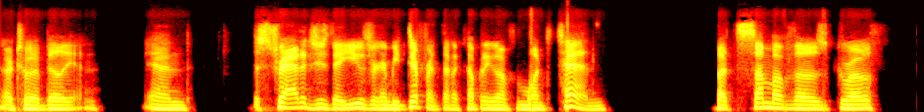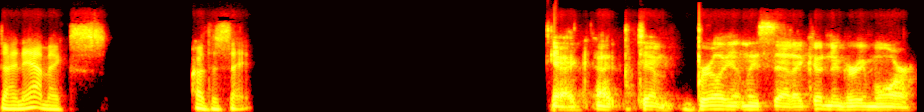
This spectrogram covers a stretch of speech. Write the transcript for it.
or to a billion. And the strategies they use are going to be different than a company going from one to 10. But some of those growth dynamics are the same. Yeah, uh, Tim, brilliantly said. I couldn't agree more.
